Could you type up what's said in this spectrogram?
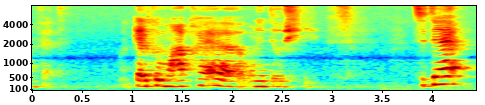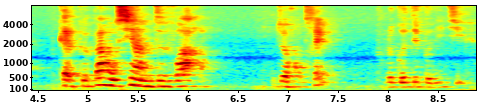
en fait. Quelques mois après, euh, on était au Chili. C'était quelque part aussi un devoir de rentrer, pour le côté politique.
